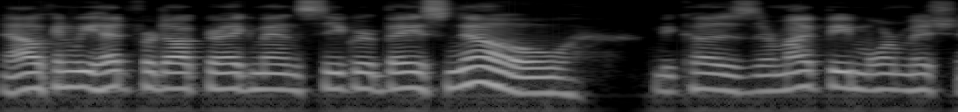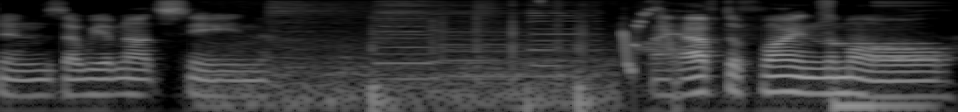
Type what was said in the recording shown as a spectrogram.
now can we head for Dr. Eggman's secret base? No, because there might be more missions that we have not seen. I have to find them all.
